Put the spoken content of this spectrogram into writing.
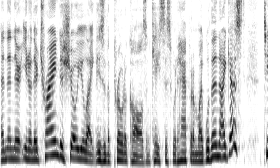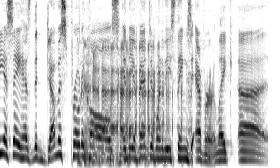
and then they're you know they're trying to show you like these are the protocols in case this would happen. I'm like, well then I guess TSA has the dumbest protocols in the event of one of these things ever. Like uh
